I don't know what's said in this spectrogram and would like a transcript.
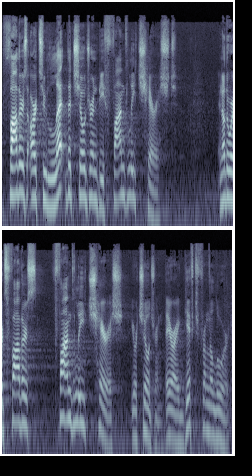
fathers are to let the children be fondly cherished. In other words, fathers, fondly cherish your children. They are a gift from the Lord.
